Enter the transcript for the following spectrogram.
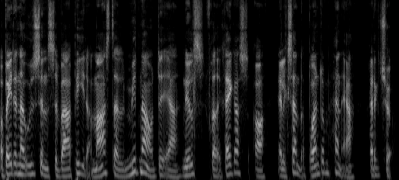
Og bag den her udsendelse var Peter Marstal. Mit navn det er Niels Frederik Rikkers, og Alexander Brøndum, han er redaktør.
